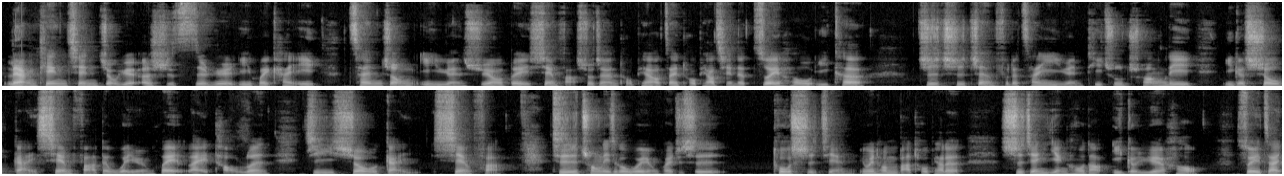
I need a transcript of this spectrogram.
两天前，九月二十四日，议会开议，参众议员需要对宪法修正案投票，在投票前的最后一刻。支持政府的参议员提出创立一个修改宪法的委员会来讨论及修改宪法。其实创立这个委员会就是拖时间，因为他们把投票的时间延后到一个月后，所以在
